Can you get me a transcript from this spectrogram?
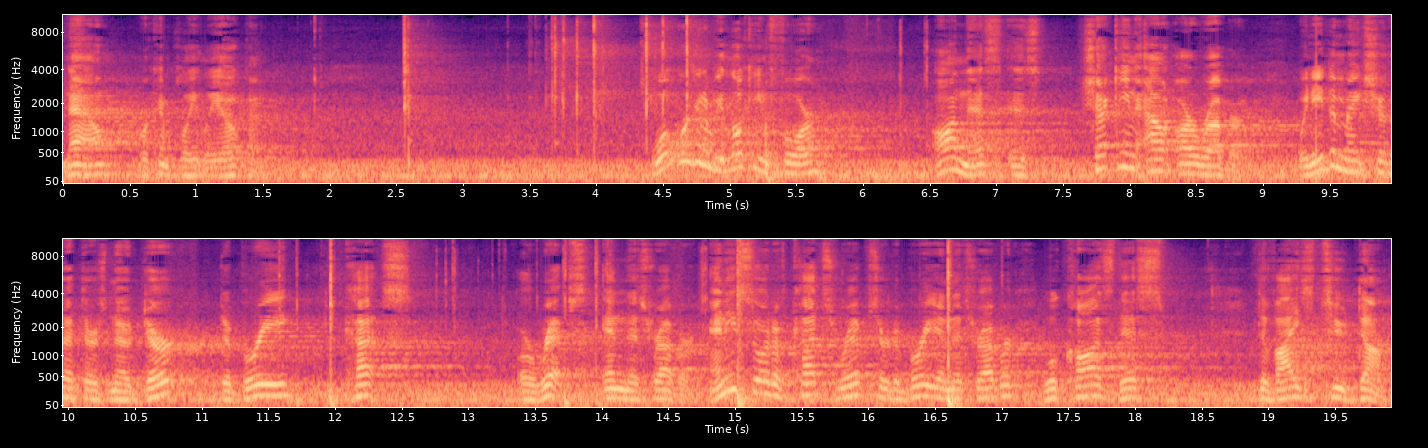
Now we're completely open. What we're gonna be looking for on this is checking out our rubber. We need to make sure that there's no dirt, debris, cuts, or rips in this rubber. Any sort of cuts, rips, or debris in this rubber will cause this device to dump.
